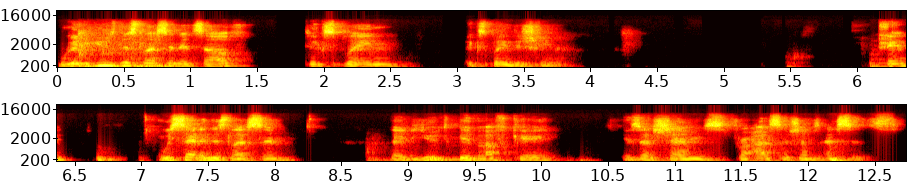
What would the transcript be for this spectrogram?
We're going to use this lesson itself to explain, explain the Shekhinah. Okay? We said in this lesson that Yud Ke is Hashem's, for us, Hashem's essence.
